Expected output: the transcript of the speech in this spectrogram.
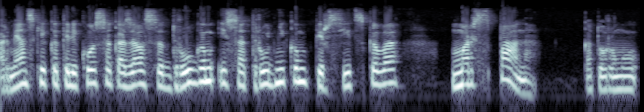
армянский католикос оказался другом и сотрудником персидского Марспана, которому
